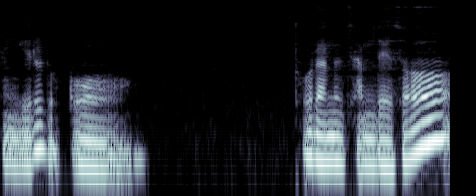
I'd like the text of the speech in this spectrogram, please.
생기를 돋고 토라는 잠대서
